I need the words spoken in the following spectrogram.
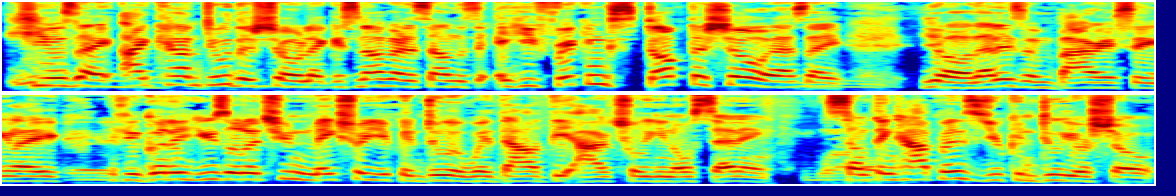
He was like, I can't do the show. Like, it's not going to sound the same. And he freaking stopped the show. And I was like, mm. yo, that is embarrassing. Like, if you're going to use autotune, make sure you can do it without the actual, you know, setting. Something happens, you can do your show.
